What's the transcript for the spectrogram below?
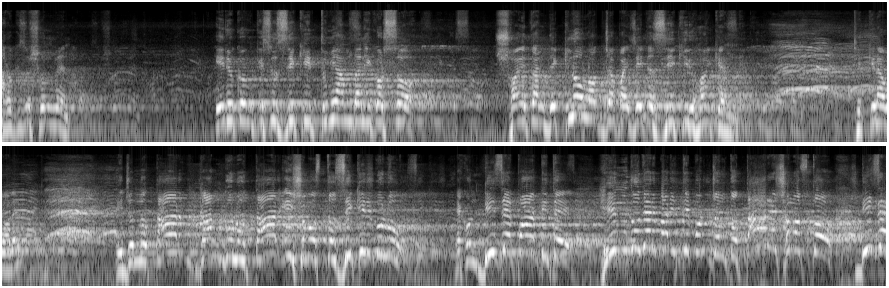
আরও কিছু শুনবেন? এরকম কিছু জিকির তুমি আমদানি করছ, শয়তান দেখলেও লজ্জা পায় যে এটা জিকির হয় কেন ঠিক কিনা বলে এই জন্য তার গানগুলো, তার এই সমস্ত জিকিরগুলো, এখন ডিজে পার্টিতে হিন্দুদের বাড়িতে পর্যন্ত তার এই সমস্ত ডিজে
